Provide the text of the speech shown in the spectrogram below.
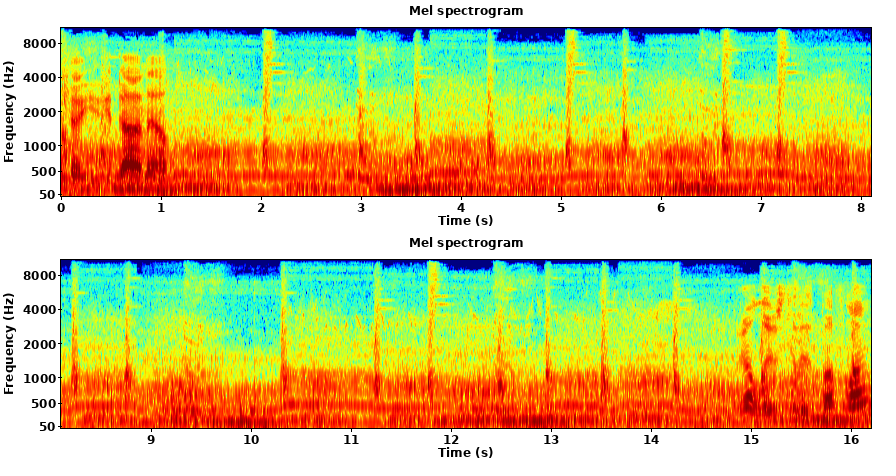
Okay, you can die now. Buffalo?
